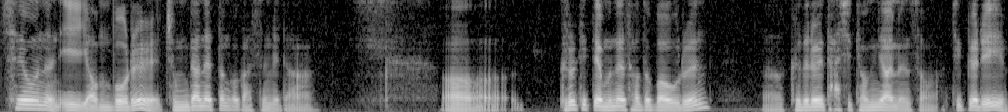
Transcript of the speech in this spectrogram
채우는 이 연보를 중단했던 것 같습니다. 어, 그렇기 때문에 사도 바울은 어, 그들을 다시 격려하면서 특별히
